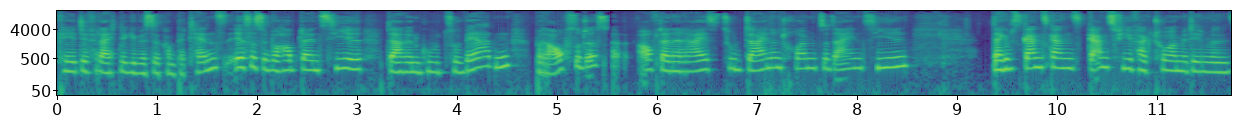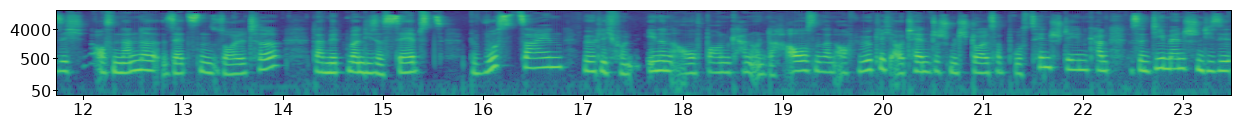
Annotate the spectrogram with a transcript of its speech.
fehlt dir vielleicht eine gewisse Kompetenz. Ist es überhaupt dein Ziel, darin gut zu werden? Brauchst du das auf deiner Reise zu deinen Träumen, zu deinen Zielen? Da gibt es ganz, ganz, ganz viele Faktoren, mit denen man sich auseinandersetzen sollte, damit man dieses Selbstbewusstsein wirklich von innen aufbauen kann und nach außen dann auch wirklich authentisch mit stolzer Brust hinstehen kann. Das sind die Menschen, die diese,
